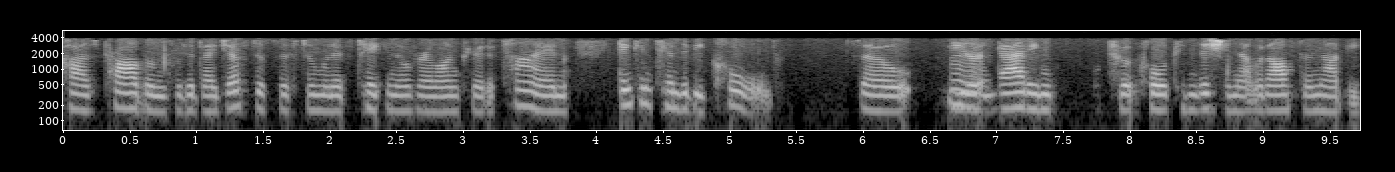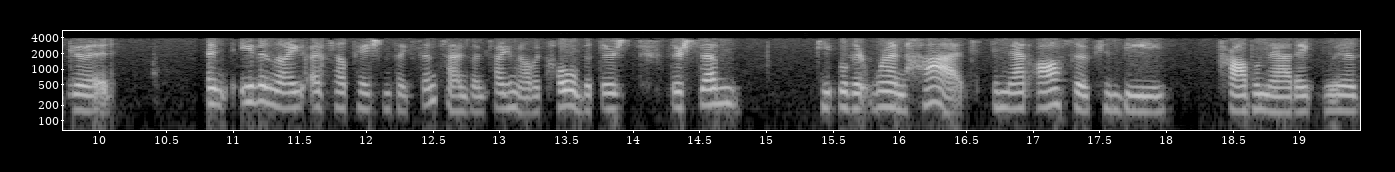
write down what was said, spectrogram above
cause problems with the digestive system when it's taken over a long period of time and can tend to be cold so you're Mhm. adding to a cold condition that would also not be good and even though I, I tell patients like sometimes I'm talking about the cold, but there's there's some people that run hot, and that also can be problematic with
